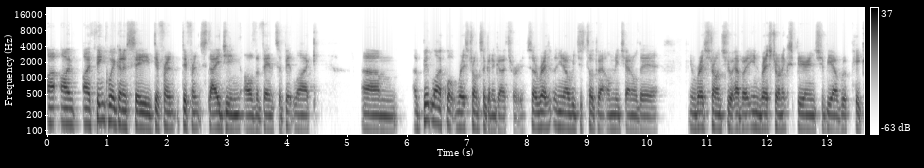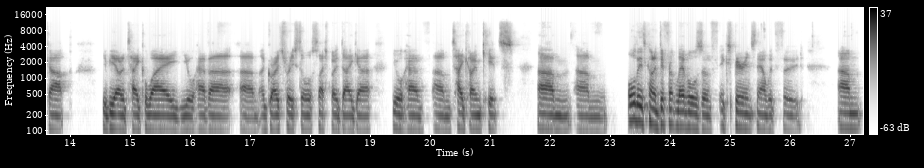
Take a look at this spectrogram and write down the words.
I, I, I think we're going to see different different staging of events, a bit like um, a bit like what restaurants are going to go through. So, you know, we just talked about omni-channel there in restaurants, you'll have an in-restaurant experience. You'll be able to pick up. You'll be able to take away. You'll have a, um, a grocery store slash bodega. You'll have um, take-home kits. Um, um all these kind of different levels of experience now with food. Um,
